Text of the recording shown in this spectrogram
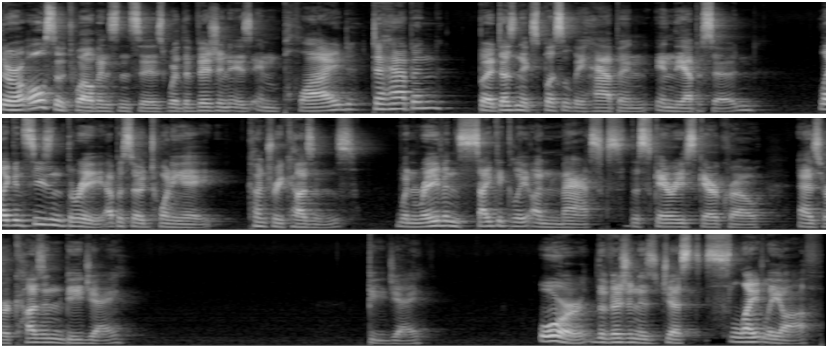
There are also 12 instances where the vision is implied to happen, but it doesn't explicitly happen in the episode. Like in season 3, episode 28, Country Cousins, when Raven psychically unmasks the scary scarecrow as her cousin BJ. BJ. Or the vision is just slightly off,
